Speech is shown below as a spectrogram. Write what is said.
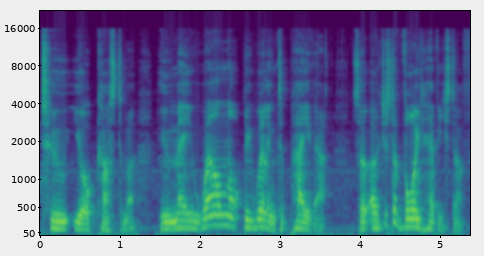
to your customer, who may well not be willing to pay that. So uh, just avoid heavy stuff.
